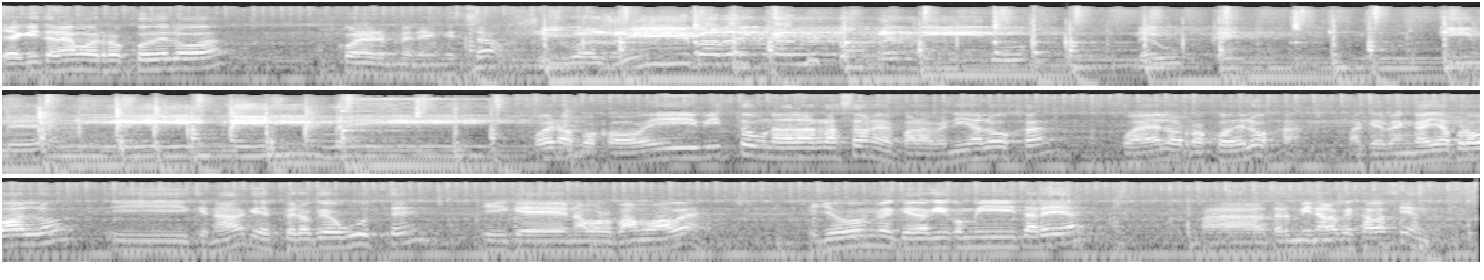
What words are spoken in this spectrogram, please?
Y aquí tenemos el rosco de Loja con el merengue echado. Río arriba del Bueno, pues como habéis visto, una de las razones para venir a Loja, pues es los roscos de Loja, para que vengáis a probarlo y que nada, que espero que os guste y que nos volvamos a ver. Y yo me quedo aquí con mi tarea para terminar lo que estaba haciendo.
